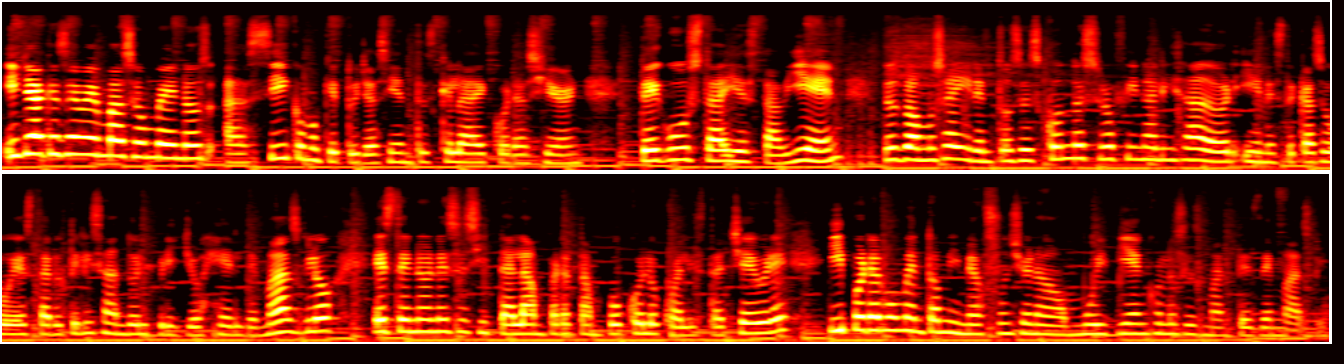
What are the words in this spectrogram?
Y ya que se ve más o menos así, como que tú ya sientes que la decoración te gusta y está bien, nos vamos a ir entonces con nuestro finalizador y en este caso voy a estar utilizando el brillo gel de Masglo. Este no necesita lámpara tampoco, lo cual está chévere y por el momento a mí me ha funcionado muy bien con los esmaltes de Masglo.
